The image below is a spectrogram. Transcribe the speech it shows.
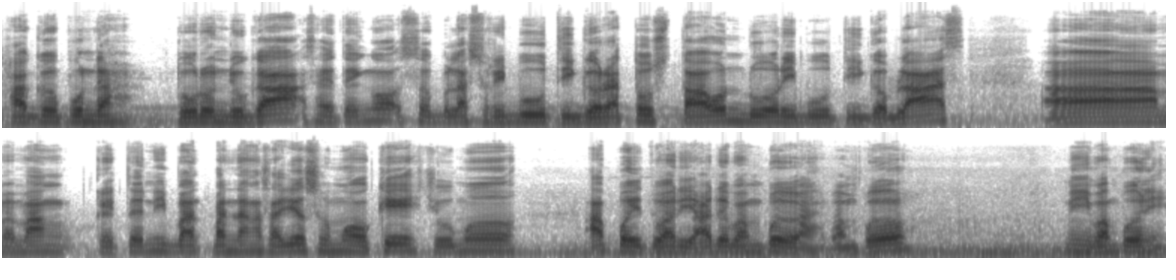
Harga pun dah turun juga. Saya tengok 11,300 tahun 2013. Ah memang kereta ni pandangan saya semua okey. Cuma apa itu hari? Ada bumper ah bumper? Ni bumper ni.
